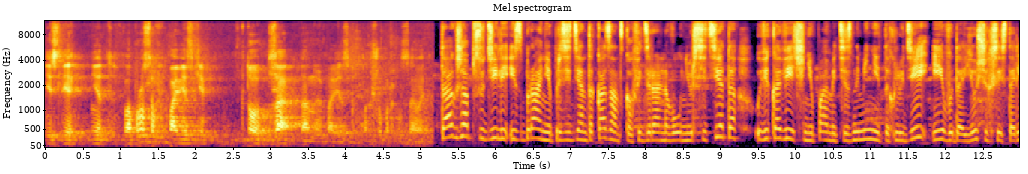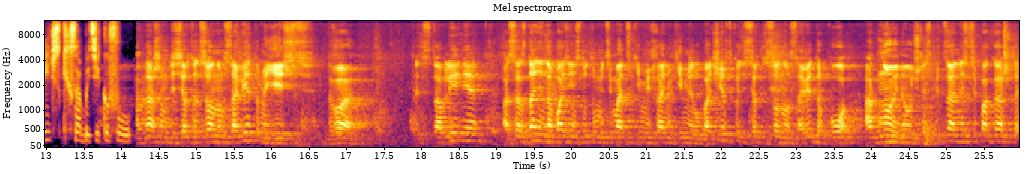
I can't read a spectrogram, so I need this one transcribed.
если нет вопросов в повестке, кто за данную повестку, прошу проголосовать. Также обсудили избрание президента Казанского федерального университета, увековечение памяти знаменитых людей и выдающихся исторических событий КФУ. В нашем диссертационном совете есть два представление о создании на базе Института математики и механики имени Лобачевского диссертационного совета по одной научной специальности пока что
